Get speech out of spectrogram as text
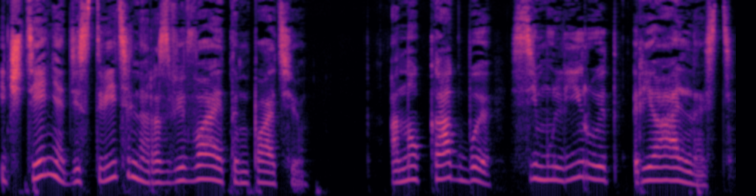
И чтение действительно развивает эмпатию. Оно как бы симулирует реальность.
